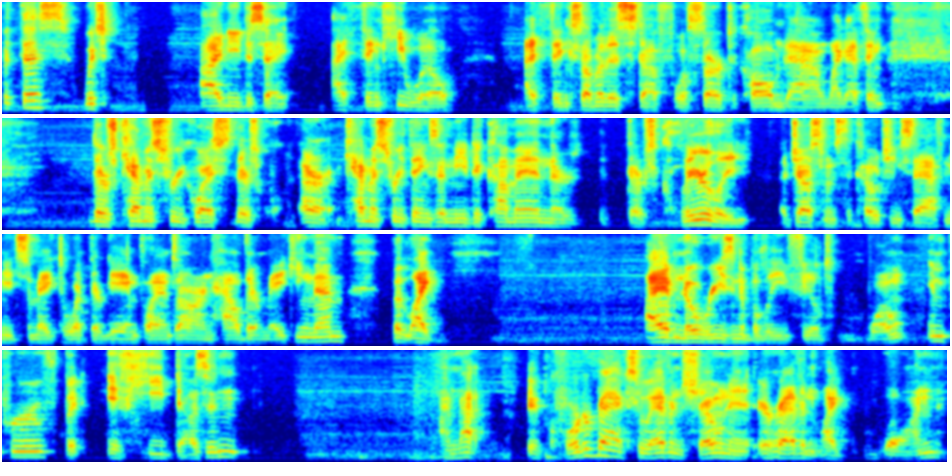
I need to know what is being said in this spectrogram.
with this, which I need to say, I think he will. I think some of this stuff will start to calm down. Like I think there's chemistry questions, there's or chemistry things that need to come in. There's there's clearly adjustments the coaching staff needs to make to what their game plans are and how they're making them. But like, I have no reason to believe Fields won't improve. But if he doesn't, I'm not. Quarterbacks who haven't shown it or haven't like won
